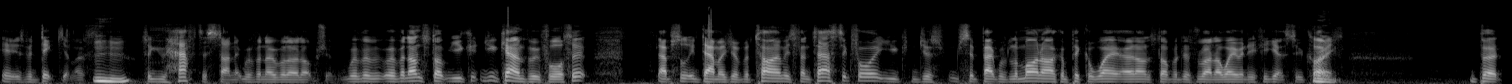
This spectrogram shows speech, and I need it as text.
It is ridiculous. Mm-hmm. So you have to stun it with an overload option. With a, with an unstop, you can, you can brute force it. Absolutely damage over time is fantastic for it. You can just sit back with Le Monarch and pick away at unstop and just run away when if he gets too close. Right. But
